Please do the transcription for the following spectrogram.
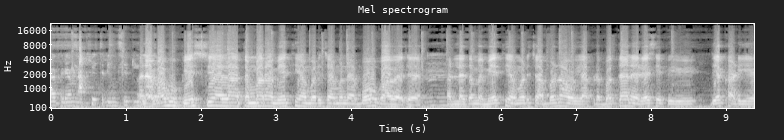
આગળ હમણાં ખીચડીની સીટી અને બાબુ સ્પેશિયલ આ તમારા મેથીયા મરચા મને બહુ ભાવે છે. એટલે તમે મેથીયા મરચા બનાવો એ આપણે બધાને રેસીપી દેખાડીએ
